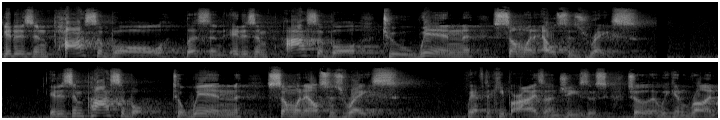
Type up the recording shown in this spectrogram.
it is impossible, listen, it is impossible to win someone else's race. It is impossible to win someone else's race. We have to keep our eyes on Jesus so that we can run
